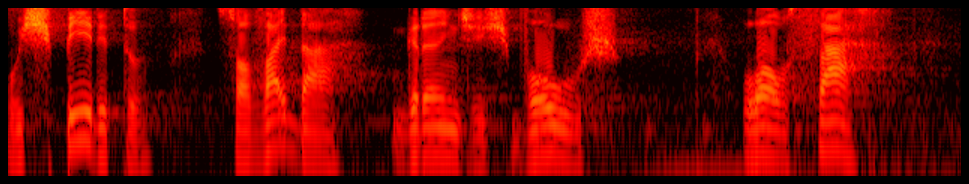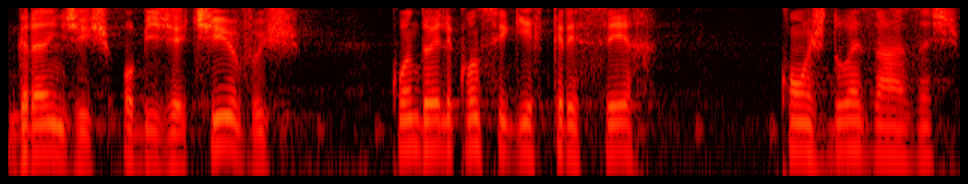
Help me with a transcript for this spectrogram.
o espírito só vai dar grandes voos ou alçar grandes objetivos quando ele conseguir crescer com as duas asas,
